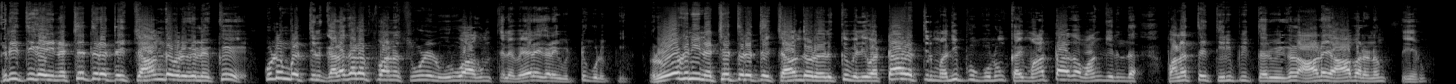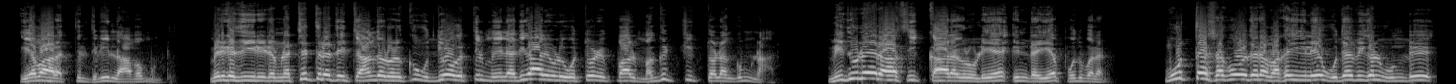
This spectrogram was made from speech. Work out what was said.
கிருத்திகை நட்சத்திரத்தை சார்ந்தவர்களுக்கு குடும்பத்தில் கலகலப்பான சூழல் உருவாகும் சில வேலைகளை விட்டு கொடுப்பீர். ரோகிணி நட்சத்திரத்தை சார்ந்தவர்களுக்கு வெளி வட்டாரத்தில் மதிப்பு கூடும் கை மாட்டாக வாங்கியிருந்த பணத்தை திருப்பித் தருவீர்கள் ஆடை ஆபரணம் சேரும் வியாபாரத்தில் திடீர் லாபம் உண்டு. மிருகசீரிடம் நட்சத்திரத்தை சார்ந்தவர்களுக்கு உத்தியோகத்தில் மேல் அதிகாரிகளுடைய ஒத்துழைப்பால் மகிழ்ச்சி தொடங்கும் நாள். மிதுன ராசிக்காரர்களுடைய இன்றைய பொதுபலன். மூத்த சகோதர வகையிலே உதவிகள் உண்டு.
